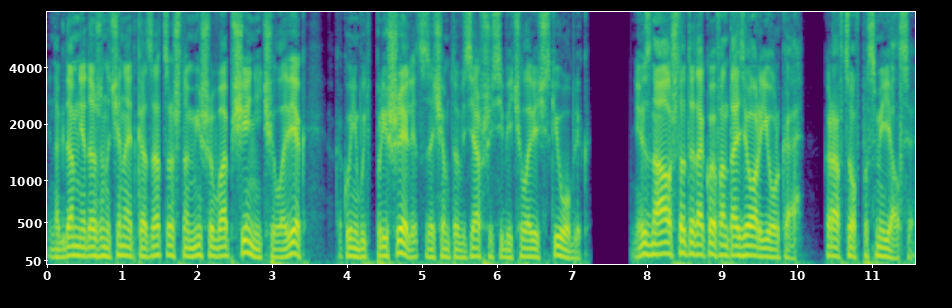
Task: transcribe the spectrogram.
Иногда мне даже начинает казаться, что Миша вообще не человек, а какой-нибудь пришелец, зачем-то взявший себе человеческий облик. «Не знал, что ты такой фантазер, Юрка!» — Кравцов посмеялся.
